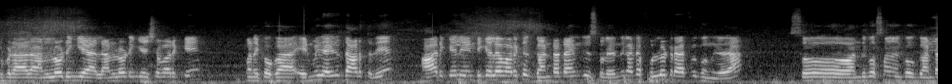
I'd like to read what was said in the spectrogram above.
ఇప్పుడు ఆడ అన్లోడింగ్ చేయాలి. అన్లోడింగ్ చేసే వరకు మనకి ఒక ఎనిమిది అయితే దాడుతుంది ఆడికి వెళ్ళి ఇంటికి వెళ్ళే వరకు గంట టైం తీసుకోలేదు ఎందుకంటే ఫుల్ ట్రాఫిక్ ఉంది కదా. సో అందుకోసం ఇంకో గంట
